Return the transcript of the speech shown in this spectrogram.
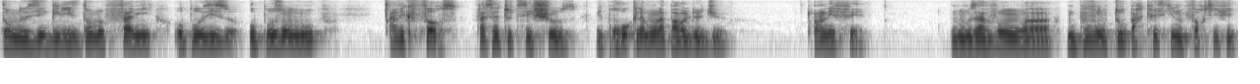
dans nos églises, dans nos familles. Opposons-nous avec force face à toutes ces choses et proclamons la parole de Dieu. En effet, nous avons, euh, nous pouvons tout par Christ qui nous fortifie.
